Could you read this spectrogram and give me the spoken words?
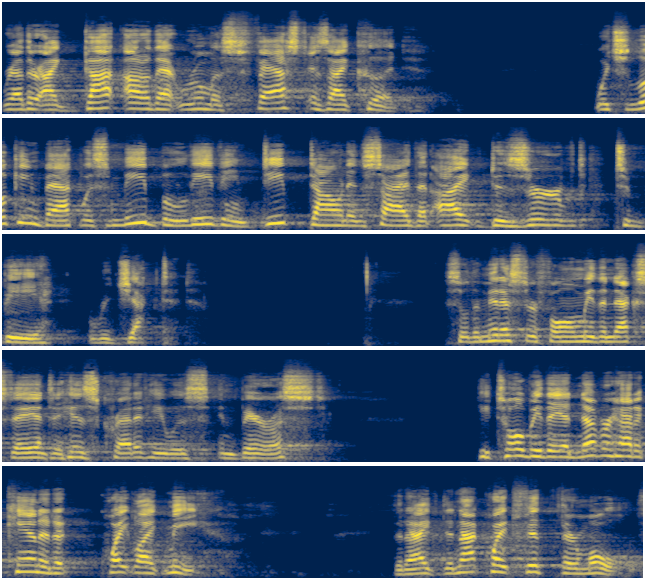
Rather, I got out of that room as fast as I could, which looking back was me believing deep down inside that I deserved to be rejected. So the minister phoned me the next day, and to his credit, he was embarrassed. He told me they had never had a candidate quite like me, that I did not quite fit their mold,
